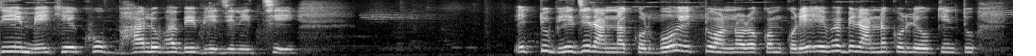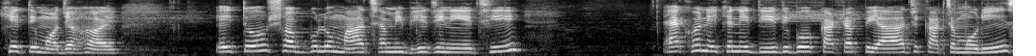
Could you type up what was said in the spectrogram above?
দিয়ে মেখে খুব ভালোভাবে ভেজে নিচ্ছি। একটু ভেজে রান্না করব, একটু অন্যরকম করে। এভাবে রান্না করলেও কিন্তু খেতে মজা হয়। এই তো সবগুলো মাছ আমি ভেজে নিয়েছি। এখন এখানে দিয়ে দিব কাটা পেঁয়াজ, কাঁচামরিচ।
